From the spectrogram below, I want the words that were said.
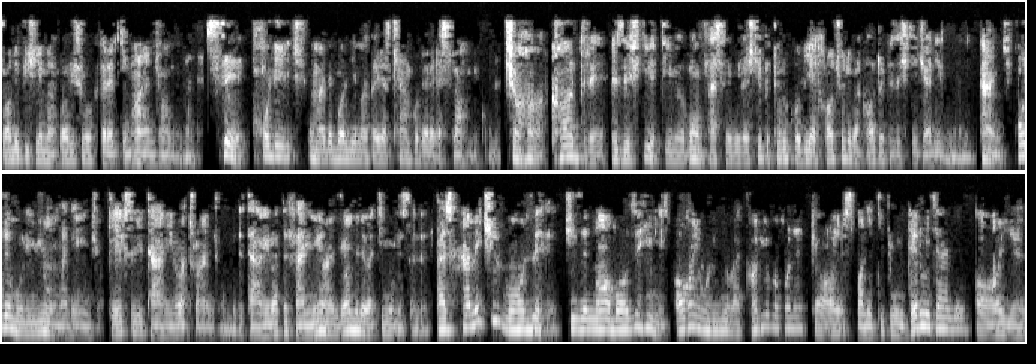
سال پیش یه مقداریشو فردکین ها انجام دادن سه خودش اومده با یه مقداری از کمپ رو داره اصلاح می‌کنه. چهار کادر پزشکی تیم روم فصل گذشته به طور کلی اخراج شده و کادر پزشکی جدید اومده. پنج خود مورینیو اومده اینجا که یک سری تغییرات رو انجام بده. تغییرات فنی انجام بده و تیم رو بسازه پس همه چی واضحه. چیز ناواضحی نیست. آقای مورینیو باید کاریو بکنه که آقای اسپالتی تو اینتر می‌کرده آقای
